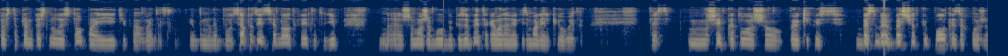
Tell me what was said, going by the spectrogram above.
Просто прям коснули стопа і типа винесли. Якби в мене була ця позиція була відкрита, тоді б е, що може був би без убиток, або там якийсь маленький убиток. Тобто ошибка того, що по якихось без, без, чіткої полки заходжу.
